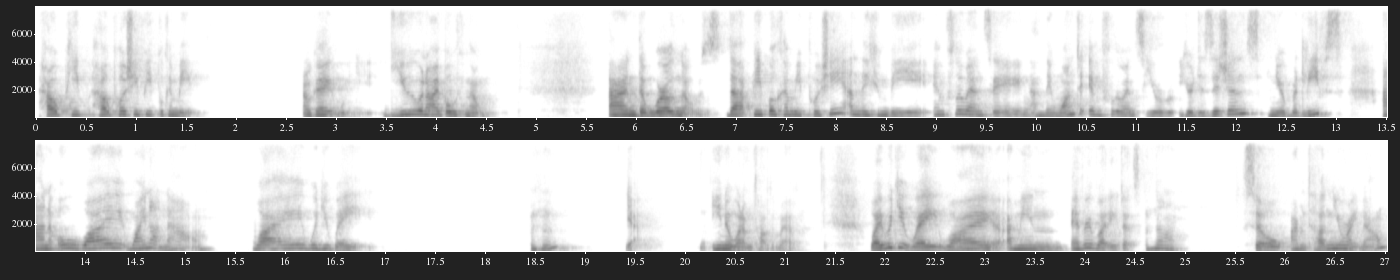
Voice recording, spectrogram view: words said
how people how pushy people can be. Okay? You and i both know and the world knows that people can be pushy and they can be influencing and they want to influence your your decisions and your beliefs. And oh why why not now? Why would you wait? Mm-hmm. yeah. You know what i'm talking about. Why would you wait? Why i mean everybody does. No. So i'm telling you right now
